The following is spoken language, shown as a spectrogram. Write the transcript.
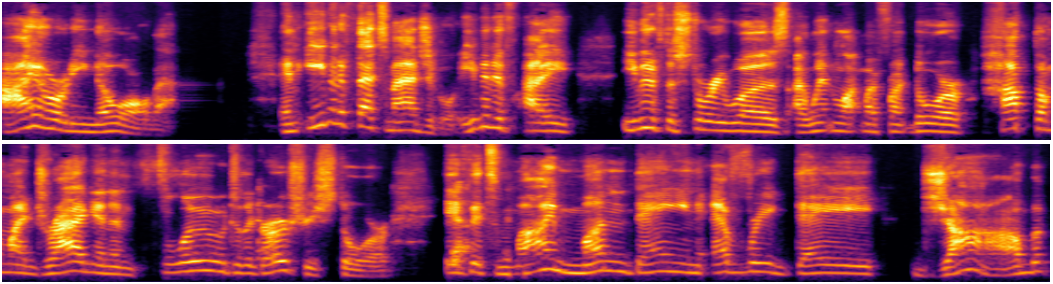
i already know all that. And even if that's magical even if i even if the story was i went and locked my front door hopped on my dragon and flew to the grocery store if it's my mundane everyday job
